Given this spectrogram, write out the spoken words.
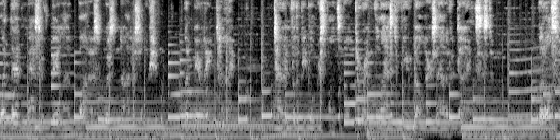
What that massive bailout bought us was not a solution, merely time. Time for the people responsible to wring the last few dollars out of a dying system. But also,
